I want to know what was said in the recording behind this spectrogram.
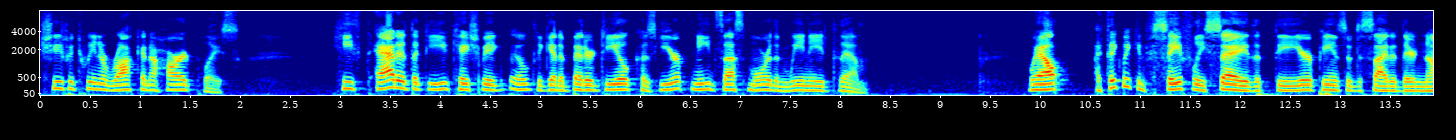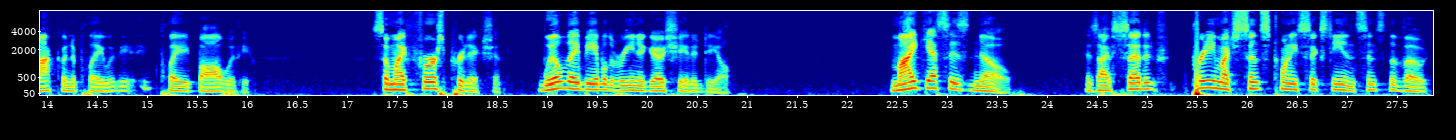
She's between a rock and a hard place. He added that the UK should be able to get a better deal because Europe needs us more than we need them. Well, I think we can safely say that the Europeans have decided they're not going to play with you, play ball with you. So my first prediction Will they be able to renegotiate a deal? My guess is no. As I've said it pretty much since 2016 and since the vote,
